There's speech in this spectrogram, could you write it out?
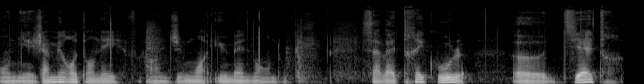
on n'y est jamais retourné, enfin, du moins humainement. Donc, ça va être très cool euh, d'y être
